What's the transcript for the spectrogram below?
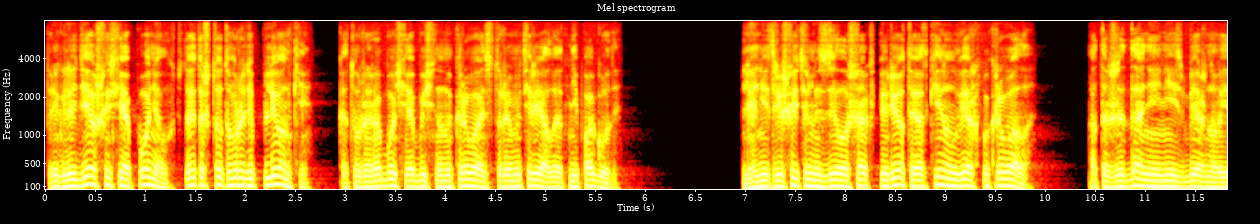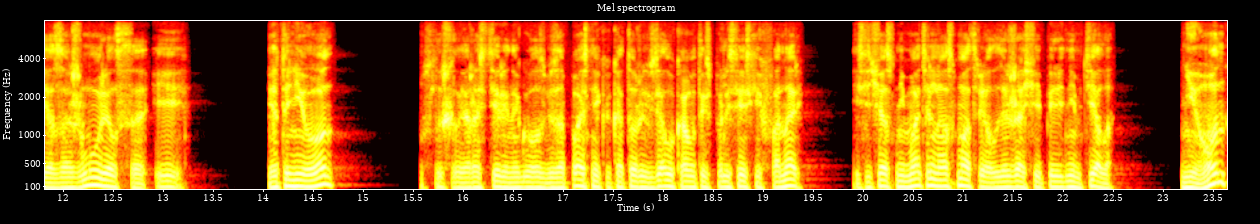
Приглядевшись, я понял, что это что-то вроде пленки, которой рабочие обычно накрывают стройматериалы от непогоды. Леонид решительно сделал шаг вперед и откинул вверх покрывало. От ожидания неизбежного я зажмурился и... «Это не он?» Услышал я растерянный голос безопасника, который взял у кого-то из полицейских фонарь и сейчас внимательно осматривал лежащее перед ним тело. «Не он?»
